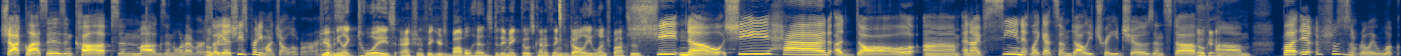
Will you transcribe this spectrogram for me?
shot glasses and cups and mugs and whatever. So yeah, she's pretty much all over our. Do you have any like toys, action figures, bobbleheads? Do they make those kind of things of Dolly? Lunchboxes? She no, she had a doll, um, and I've seen it like at some Dolly trade shows and stuff. Okay. Um, but it she doesn't really look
